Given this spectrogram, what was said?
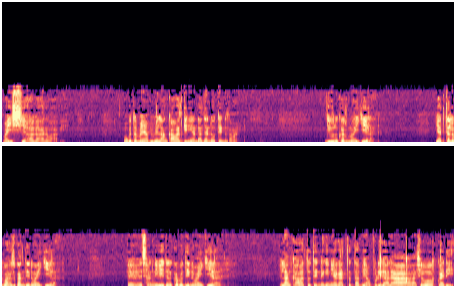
වෛශ්‍යාගාර වාගේ. ඕක තමයි අපි මේ ලංකාවත් ගෙනියන්න හදන්නේ ඔතෙන් තමයි. දිනු කරනවායි කියලා යටිතල පහසුකම් දෙනවායි කියලා sannivedana ක්‍රම දෙනවායි කියලා ලංකාවත් ඔතෙන් ගෙනියා ගත්තොත් අපි අපුඩි ගහලා ෂෝක් වැඩේ.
